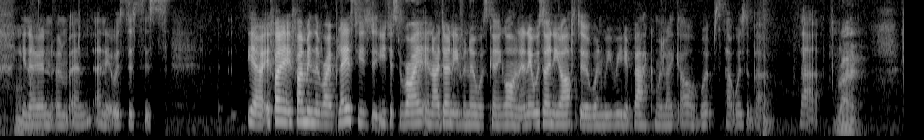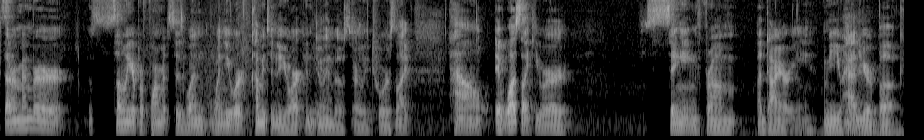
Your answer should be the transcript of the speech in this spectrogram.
You know and and and, and it was just this yeah if i if i'm in the right place you, you just write and i don't even know what's going on. And it was only after when we read it back and we're like oh whoops that was about that. Right. Because I remember some of your performances when when you were coming to New York and doing those early tours, like how it was like you were singing from a diary. I mean, you had your book,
